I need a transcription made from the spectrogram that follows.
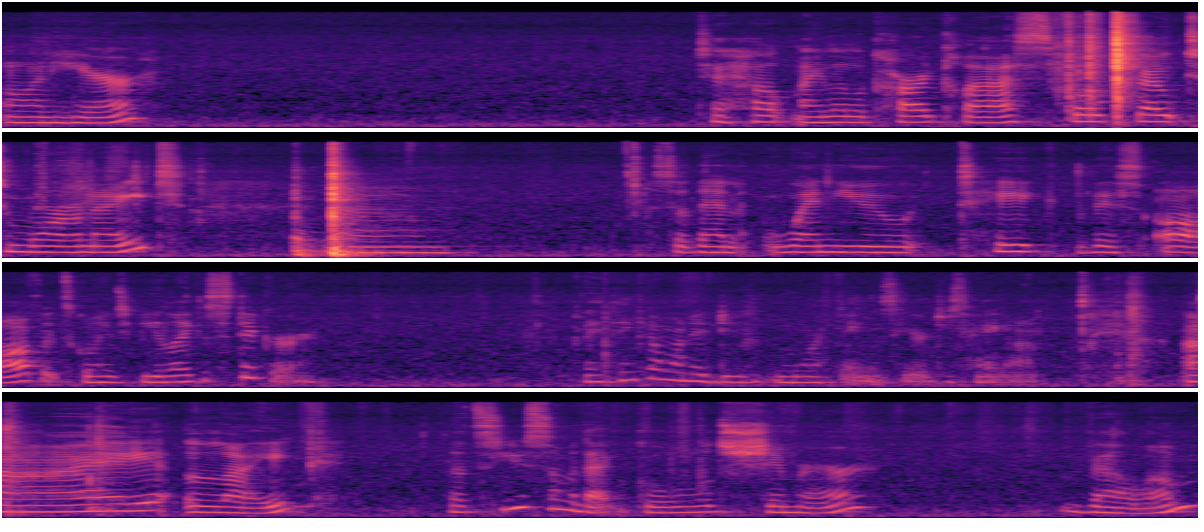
on here to help my little card class folks out tomorrow night. Um, so then when you take this off, it's going to be like a sticker. But I think I want to do more things here. Just hang on. I like, let's use some of that gold shimmer vellum,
